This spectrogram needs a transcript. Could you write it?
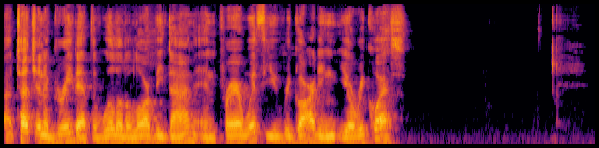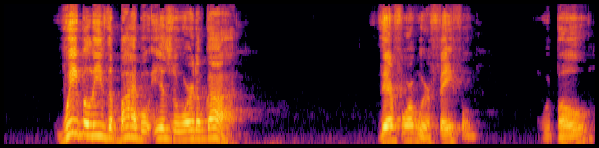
uh, touch and agree that the will of the Lord be done in prayer with you regarding your requests. We believe the Bible is the Word of God. Therefore, we're faithful, we're bold.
